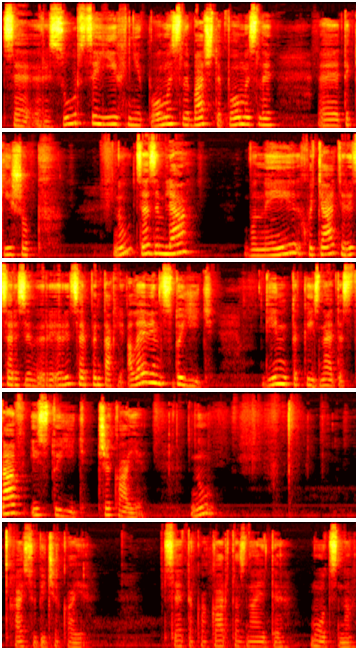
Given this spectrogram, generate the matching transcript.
Це ресурси їхні, помисли. Бачите, помисли е, такі, щоб. Ну, це земля. Вони хочуть рицар, рицар Пентаклі. Але він стоїть. Він такий, знаєте, став і стоїть, чекає. Ну, хай собі чекає. Це така карта, знаєте, моцна,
